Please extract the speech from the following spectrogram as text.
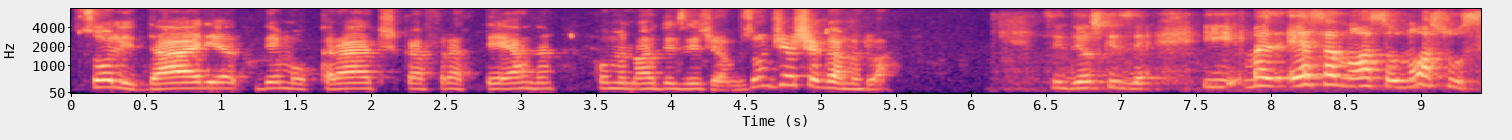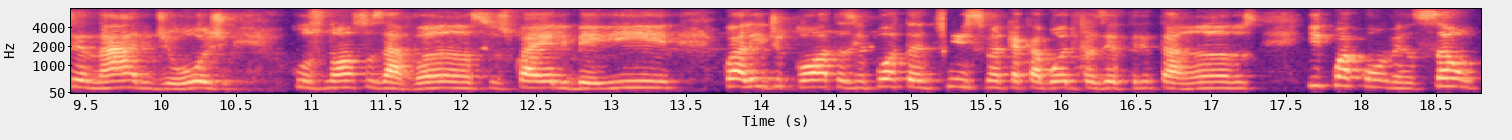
solidária, democrática, fraterna, como nós desejamos. Um dia chegamos lá. Se Deus quiser. E, mas essa nossa, o nosso cenário de hoje, com os nossos avanços, com a LBI, com a lei de cotas importantíssima que acabou de fazer 30 anos, e com a convenção,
